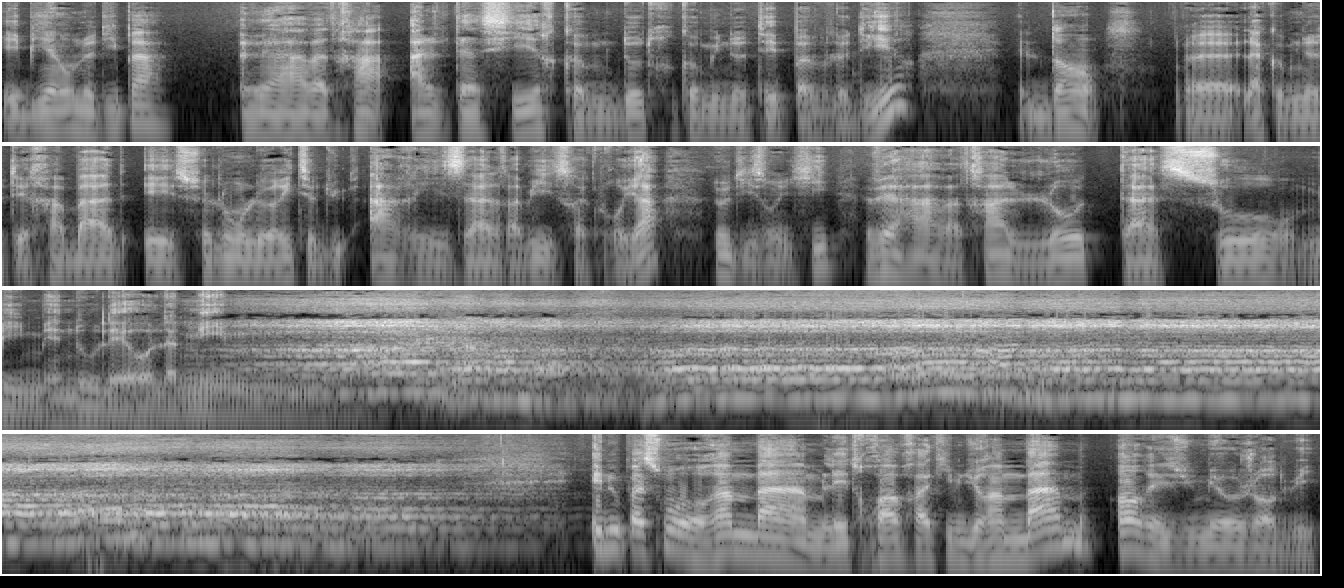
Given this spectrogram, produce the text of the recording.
Eh bien, on ne dit pas Ve'avatra altasir comme d'autres communautés peuvent le dire. Dans euh, la communauté Chabad et selon le rite du Harizal Rabbi Yitzhak nous disons ici Ve'havatra lotasur mimenu leolamim. Passons au Rambam, les trois frakim du Rambam, en résumé aujourd'hui.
